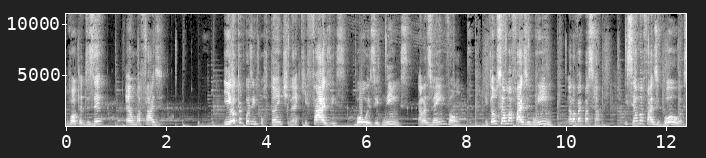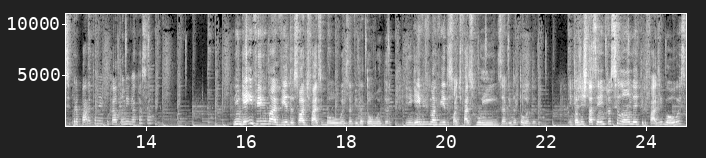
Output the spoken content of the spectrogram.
Volto a dizer, é uma fase. E outra coisa importante, né, que fases boas e ruins, elas vêm e vão. Então, se é uma fase ruim, ela vai passar. E se é uma fase boa, se prepara também, porque ela também vai passar. Ninguém vive uma vida só de fases boas a vida toda. E ninguém vive uma vida só de fases ruins a vida toda. Então a gente está sempre oscilando entre fases boas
